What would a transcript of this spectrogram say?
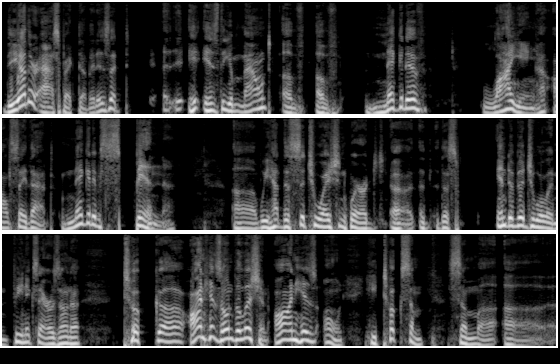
The other aspect of it is that is the amount of of negative lying. I'll say that negative spin uh, we had this situation where uh, this individual in Phoenix, Arizona, took uh, on his own volition, on his own, he took some some uh, uh,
